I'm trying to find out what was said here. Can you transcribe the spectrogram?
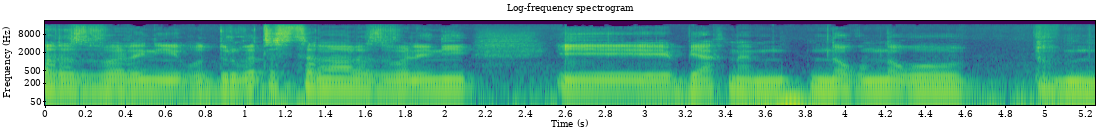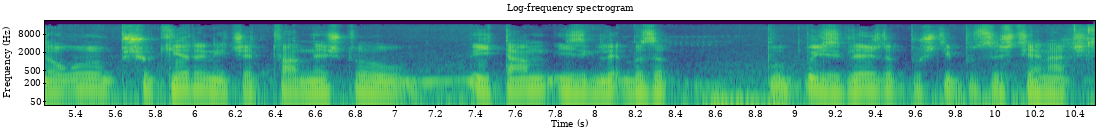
развалени, от другата страна развалени и бяхме много, много много шокирани, че това нещо и там изглежда, изглежда почти по същия начин.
